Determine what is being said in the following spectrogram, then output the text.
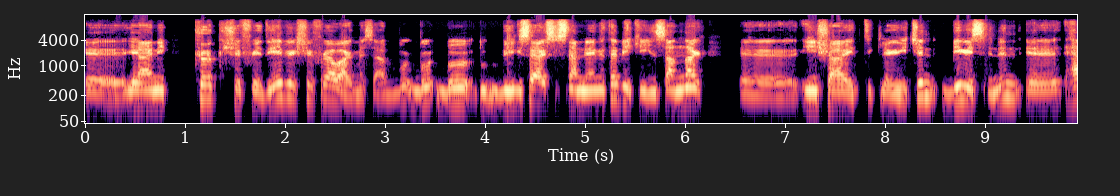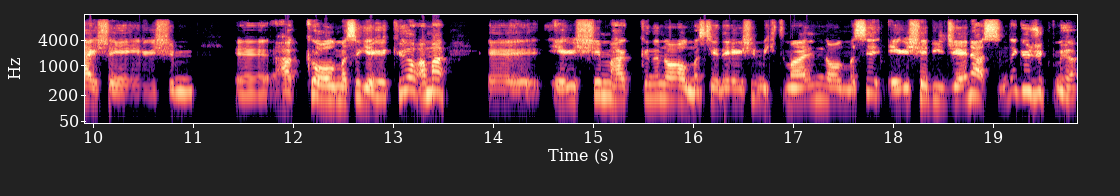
E, yani kök şifre diye bir şifre var mesela. Bu, bu, bu bilgisayar sistemlerini tabii ki insanlar e, inşa ettikleri için birisinin e, her şeye erişim e, hakkı olması gerekiyor ama e, erişim hakkının olması ya da erişim ihtimalinin olması erişebileceğini aslında gözükmüyor,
